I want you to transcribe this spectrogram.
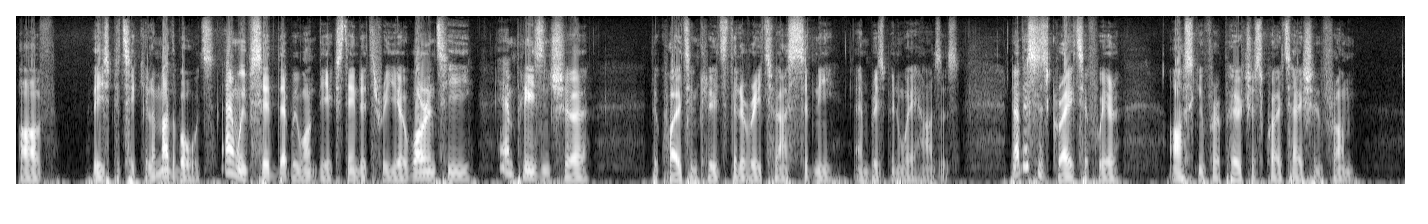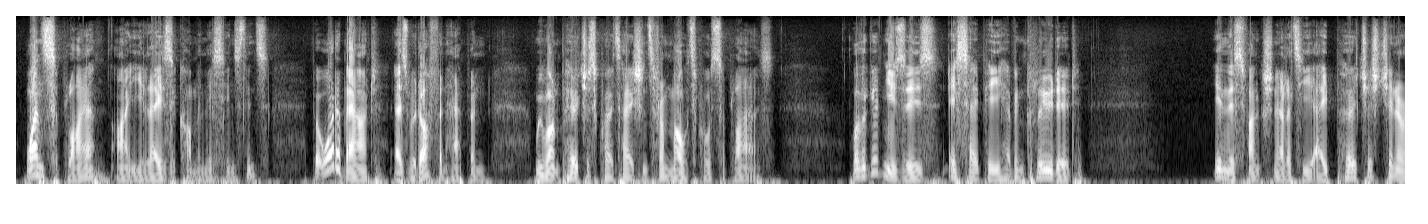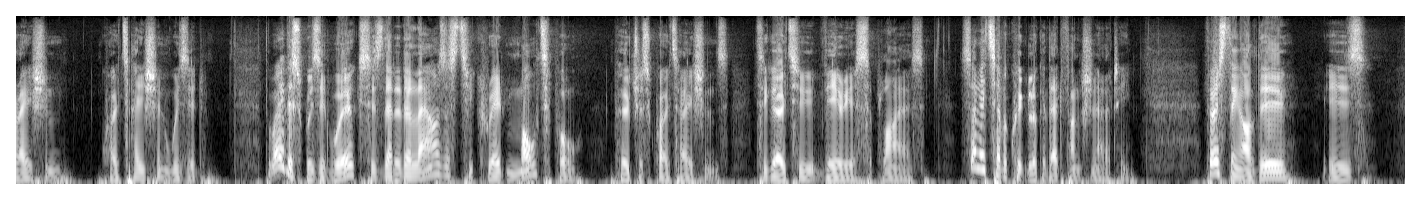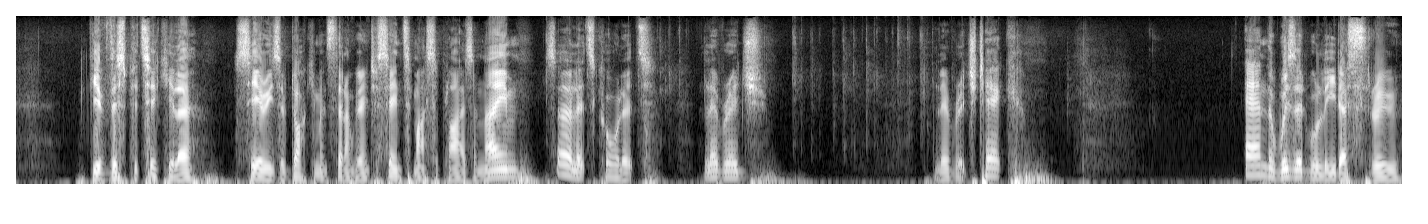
of these particular motherboards. And we've said that we want the extended three-year warranty and please ensure the quote includes delivery to our Sydney and Brisbane warehouses. Now this is great if we're asking for a purchase quotation from one supplier, i.e. Lasercom in this instance, but what about, as would often happen, we want purchase quotations from multiple suppliers? Well the good news is SAP have included in this functionality a purchase generation quotation wizard. The way this wizard works is that it allows us to create multiple purchase quotations to go to various suppliers. So let's have a quick look at that functionality. First thing I'll do is give this particular series of documents that I'm going to send to my suppliers a name. So let's call it leverage, leverage tech. And the wizard will lead us through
